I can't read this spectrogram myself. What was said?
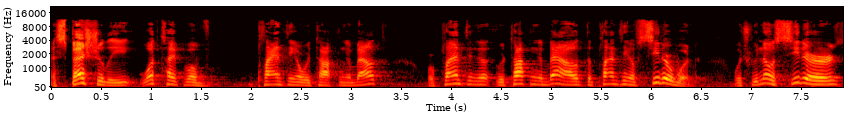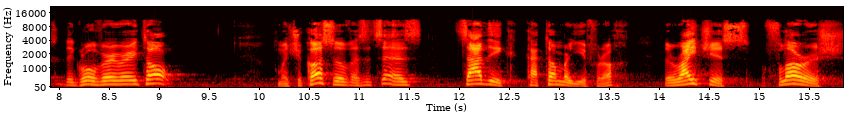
Especially, what type of planting are we talking about? We're planting. We're talking about the planting of cedar wood, which we know cedars they grow very very tall. Shikosov, as it says, tzaddik katamar yifrach, the righteous flourish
